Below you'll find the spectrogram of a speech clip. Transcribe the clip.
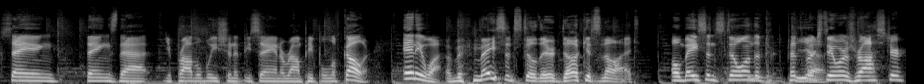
saying things that you probably shouldn't be saying around people of color. Anyway, I mean, Mason's still there. Duck is not. oh Mason's still on the Pittsburgh Yeah. Steelers roster.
